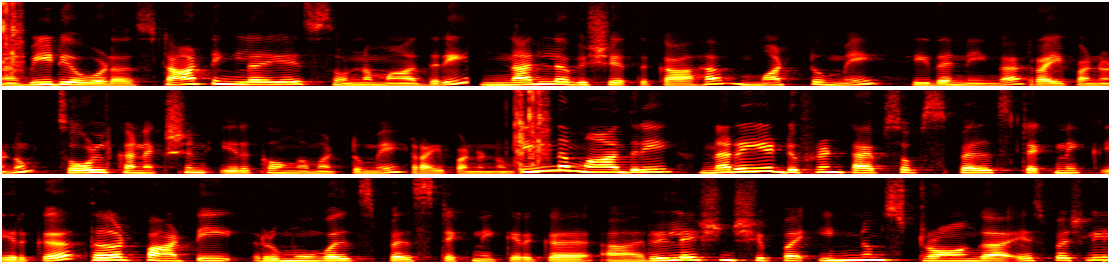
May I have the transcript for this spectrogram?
நான் வீடியோவோட ஸ்டார்டிங்லயே சொன்ன மாதிரி நல்ல விஷயத்துக்காக மட்டுமே இதை நீங்க ட்ரை பண்ணணும். சோல் கனெக்ஷன் இருக்கவங்க மட்டுமே ட்ரை பண்ணணும். இந்த மாதிரி நிறைய different types of spells technique இருக்கு. Third party removal spells technique இருக்கு. ரிலேஷன்ஷிப்பை இன்னும் ஸ்ட்ராங்கா எஸ்பெஷலி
